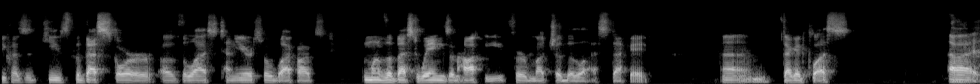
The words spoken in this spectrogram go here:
because he's the best scorer of the last ten years for the Blackhawks and one of the best wings in hockey for much of the last decade, um, decade plus. Uh,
